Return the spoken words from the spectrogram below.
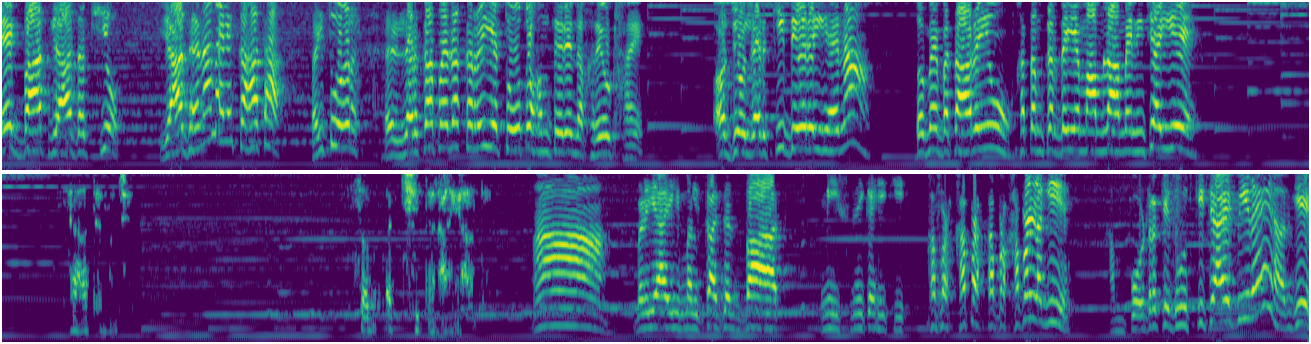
ایک بات یاد رکھیو یاد ہے نا میں نے کہا تھا بھائی تو اگر لڑکا پیدا کر رہی ہے تو تو ہم تیرے نخرے اٹھائیں۔ اور جو لڑکی دے رہی ہے نا تو میں بتا رہی ہوں ختم کر دے یہ معاملہ ہمیں نہیں چاہیے۔ یاد ہے مجھے۔ سب اچھی طرح یاد ہے۔ ہاں۔ بڑیائی ملکہ جذبات۔ میس نے کہی کی خپڑ خپڑ خپڑ خپڑ لگی۔ ہے ہم پاؤڈر کے دودھ کی چائے پی رہے ہیں اور یہ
